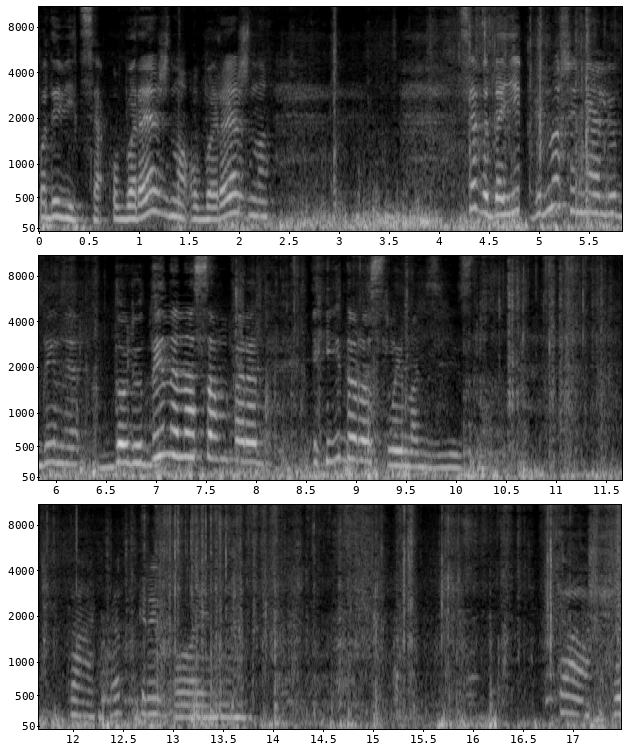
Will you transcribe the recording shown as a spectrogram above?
Подивіться, обережно, обережно. Це видає відношення людини до людини насамперед і до рослинок, звісно. Так, відкриваємо. Так, ви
